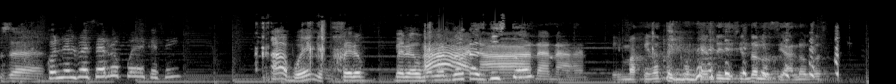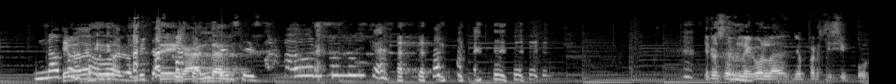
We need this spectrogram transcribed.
O sea, Con el becerro puede que sí. ah, bueno, pero, pero bueno, Ah, ¿no las has visto? no, no. Imagínate con Henry diciendo los diálogos. No, Te por va a dar favor. De. Por favor, no nunca. Quiero ser Legolas, yo participo.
